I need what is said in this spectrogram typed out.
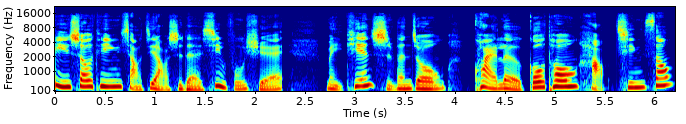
欢迎收听小纪老师的幸福学，每天十分钟，快乐沟通，好轻松。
